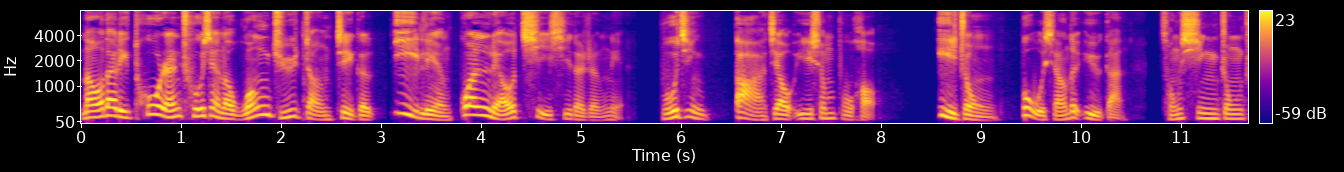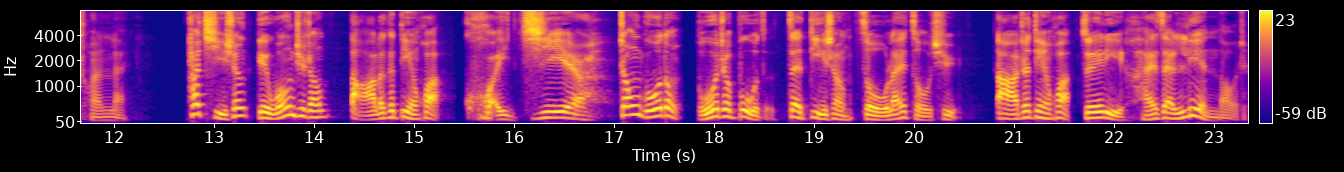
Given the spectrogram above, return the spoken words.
脑袋里突然出现了王局长这个一脸官僚气息的人脸，不禁大叫一声不好，一种不祥的预感从心中传来。他起身给王局长打了个电话：“快接啊！”张国栋踱着步子在地上走来走去。打着电话，嘴里还在念叨着。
